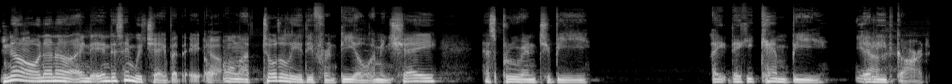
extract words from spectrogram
No, no, no. And in the same with Shai, but uh, Yeah. on a totally different deal. I mean, Shai has proven to be like that he can be Yeah. lead guard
